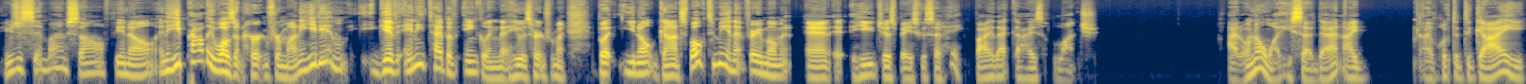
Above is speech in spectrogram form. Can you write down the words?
He was just sitting by himself, you know, and he probably wasn't hurting for money. He didn't give any type of inkling that he was hurting for money. But you know, God spoke to me in that very moment, and he just basically said, "Hey, buy that guy's lunch." I don't know why he said that. I I looked at the guy. He,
